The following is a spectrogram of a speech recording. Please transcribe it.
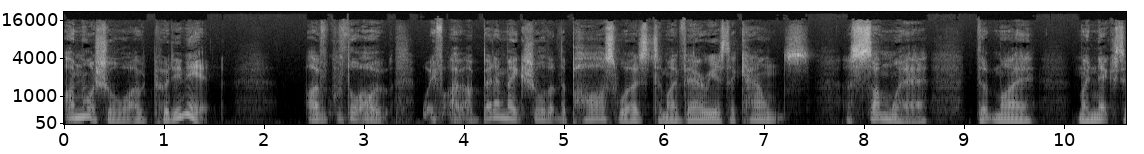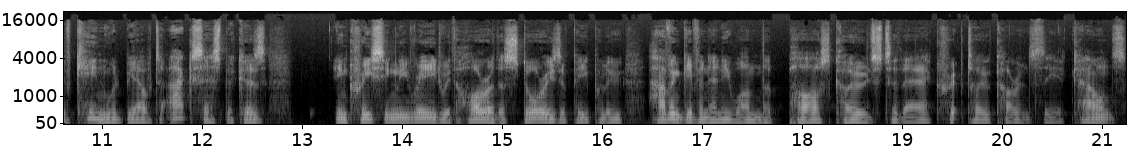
I'm not sure what I would put in it. I've thought, oh, if I, I better make sure that the passwords to my various accounts are somewhere that my my next of kin would be able to access because increasingly read with horror the stories of people who haven't given anyone the passcodes to their cryptocurrency accounts,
